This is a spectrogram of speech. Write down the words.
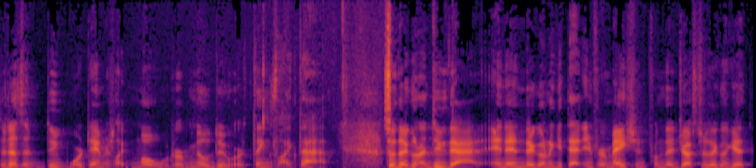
So it doesn't do more damage like mold or mildew or things like that. So they're going to do that and then they're going to get that information from the adjuster. They're going to get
